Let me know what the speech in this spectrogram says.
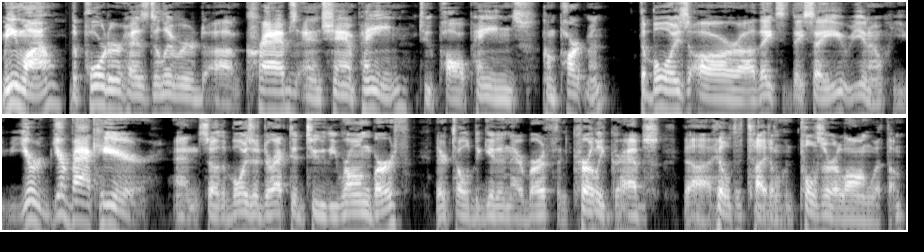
meanwhile, the porter has delivered uh, crabs and champagne to Paul Payne's compartment the boys are uh, they they say you you know you're you're back here, and so the boys are directed to the wrong berth. They're told to get in their berth, and Curly grabs uh, Hilda Title and pulls her along with them.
